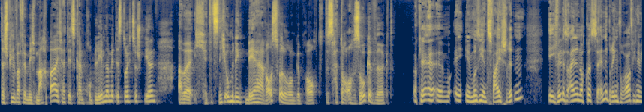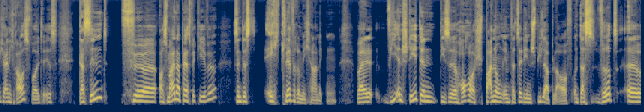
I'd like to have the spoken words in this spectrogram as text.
Das Spiel war für mich machbar. Ich hatte jetzt kein Problem damit, es durchzuspielen. Aber ich hätte jetzt nicht unbedingt mehr Herausforderungen gebraucht. Das hat doch auch so gewirkt. Okay, äh, äh, äh, muss ich in zwei Schritten. Ich will das eine noch kurz zu Ende bringen. Worauf ich nämlich eigentlich raus wollte, ist, das sind für, aus meiner Perspektive, sind es echt clevere Mechaniken. Weil wie entsteht denn diese Horrorspannung im tatsächlichen Spielablauf? Und das wird äh,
